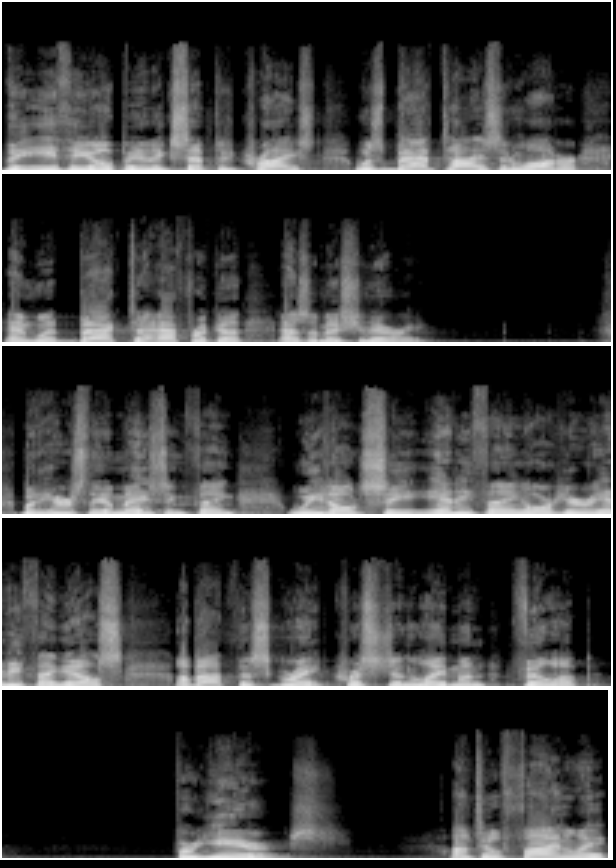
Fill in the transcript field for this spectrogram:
The Ethiopian accepted Christ, was baptized in water, and went back to Africa as a missionary. But here's the amazing thing we don't see anything or hear anything else about this great Christian layman, Philip, for years. Until finally,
